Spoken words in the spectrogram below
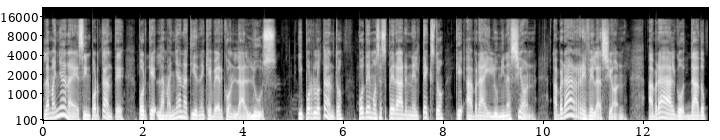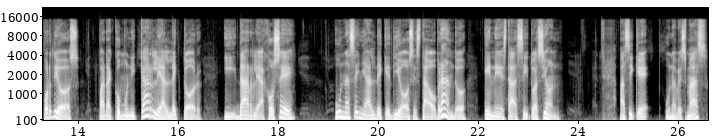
la mañana es importante porque la mañana tiene que ver con la luz y por lo tanto podemos esperar en el texto que habrá iluminación, habrá revelación, habrá algo dado por Dios para comunicarle al lector y darle a José una señal de que Dios está obrando en esta situación. Así que, una vez más,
